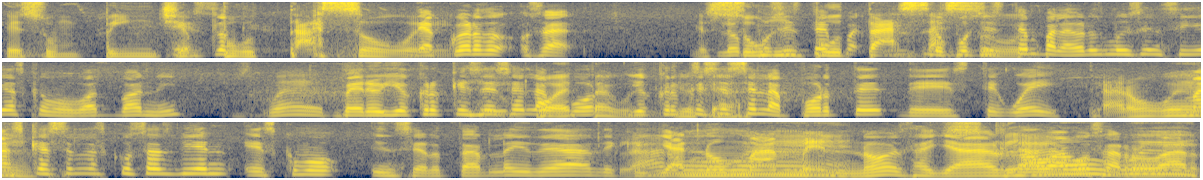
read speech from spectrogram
es un pinche Es putazo, güey. De acuerdo, o sea, Es lo un pusiste, putazo. lo pusiste en palabras muy sencillas como Bad Bunny, Güey, pero yo creo que ese es el aporte, yo creo que ese es el aporte de este güey. claro, güey. Más que hacer las cosas bien, es como insertar la idea de que ya no güey. mamen, ¿no? O sea, ya Claro, no vamos a robar.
